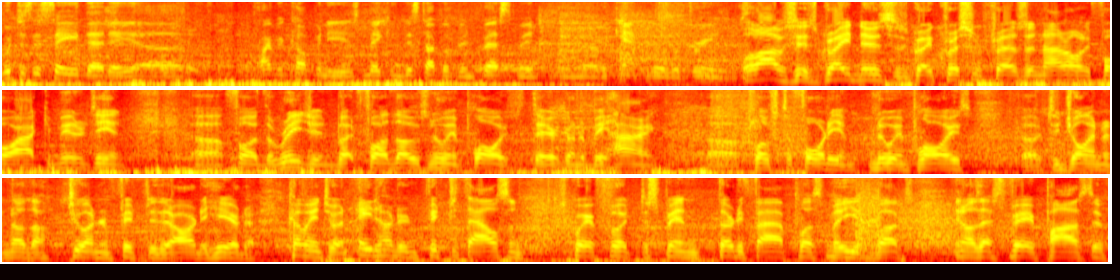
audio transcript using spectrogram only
what does it say that a uh, private company is making this type of investment in uh, the capital of dreams? Well, obviously, it's great news. It's a great Christmas present, not only for our community and uh, for the region, but for those new employees that they're going to be hiring. Uh, close to 40 new employees to join another 250 that are already here to come into an 850,000 square foot to spend 35 plus million bucks. You know, that's very positive,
